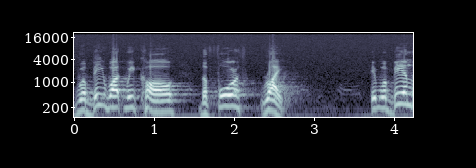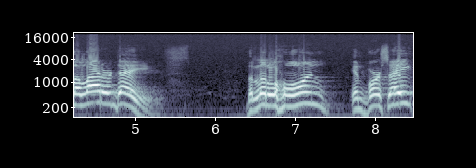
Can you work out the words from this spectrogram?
will be what we call the Fourth Reich. It will be in the latter days. The little horn in verse 8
